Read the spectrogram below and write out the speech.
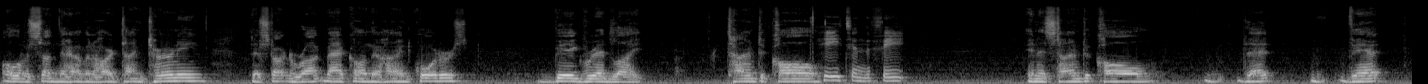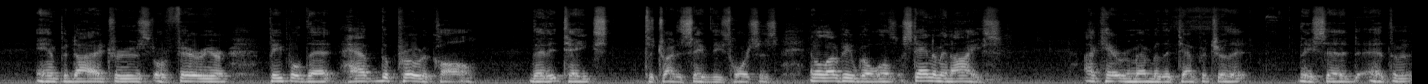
All of a sudden, they're having a hard time turning. They're starting to rock back on their hindquarters. Big red light. Time to call. Heat in the feet. And it's time to call that vet and podiatrist or farrier people that have the protocol that it takes to try to save these horses. And a lot of people go, well, stand them in ice. I can't remember the temperature that they said at the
